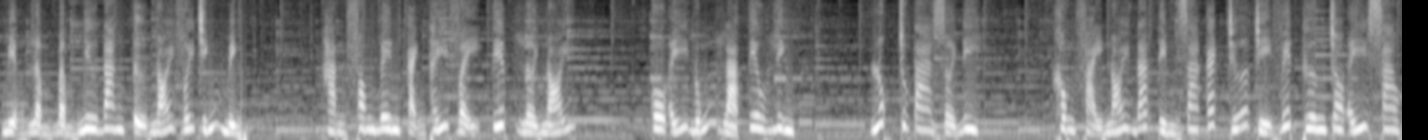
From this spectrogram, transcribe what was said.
Miệng lẩm bẩm như đang tự nói với chính mình. Hàn Phong bên cạnh thấy vậy tiếp lời nói. Cô ấy đúng là Tiêu Linh. Lúc chúng ta rời đi, không phải nói đã tìm ra cách chữa trị vết thương cho ấy sao?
